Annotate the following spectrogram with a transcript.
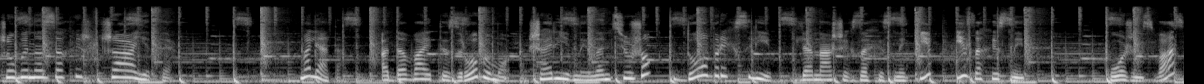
що ви нас захищаєте. Малята, а давайте зробимо чарівний ланцюжок добрих слів для наших захисників і захисниць. Кожен з вас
